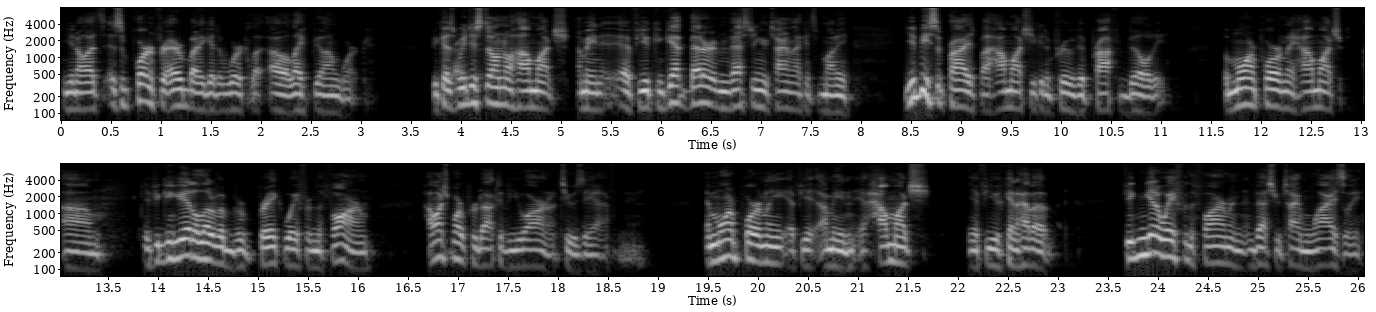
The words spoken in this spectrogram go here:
you know it's, it's important for everybody to get a work uh, life beyond work because right. we just don't know how much. I mean, if you can get better at investing your time like it's money, you'd be surprised by how much you can improve your profitability. But more importantly, how much um, if you can get a little of a break away from the farm, how much more productive you are on a Tuesday afternoon. And more importantly, if you, I mean, how much if you can have a if you can get away from the farm and invest your time wisely,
